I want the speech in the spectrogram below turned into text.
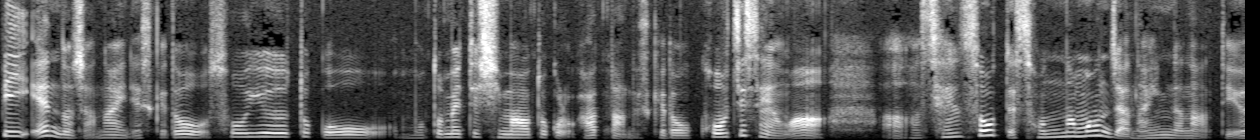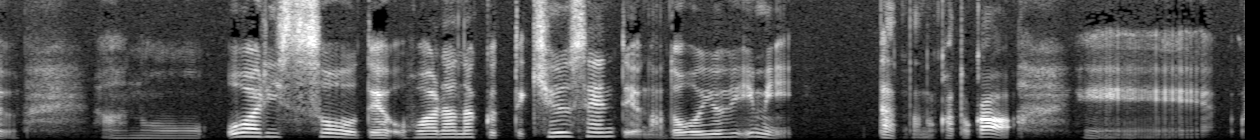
ピーエンドじゃないですけどそういうとこを求めてしまうところがあったんですけど高知戦はあ戦争ってそんなもんじゃないんだなっていうあの終わりそうで終わらなくって休戦っていうのはどういう意味だったのかとか、えー、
